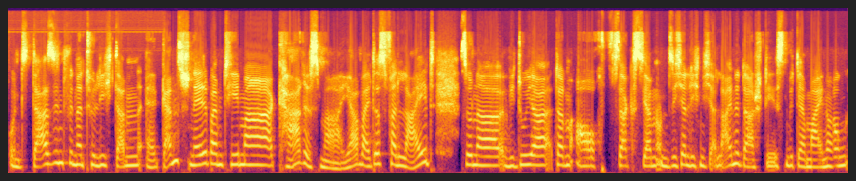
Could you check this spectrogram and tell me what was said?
Und da sind wir natürlich dann äh, ganz schnell beim Thema Charisma, ja, weil das verleiht so einer, wie du ja dann auch sagst, Jan, und sicherlich nicht alleine dastehst mit der Meinung,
